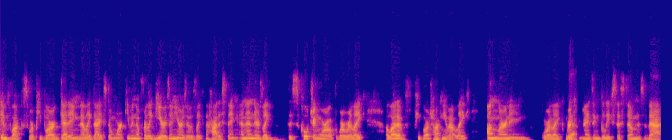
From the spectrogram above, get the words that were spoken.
influx where people are getting that like diets don't work, even though for like years and years it was like the hottest thing. And then there's like this coaching world where we're like a lot of people are talking about like unlearning or like recognizing yeah. belief systems that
